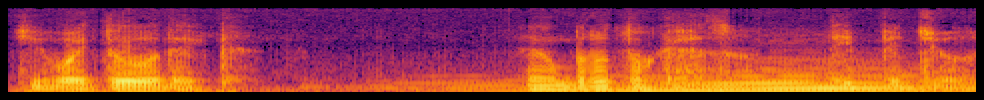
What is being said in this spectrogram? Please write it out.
Ci vuoi tu, Dick? È un brutto caso, dei peggiori.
